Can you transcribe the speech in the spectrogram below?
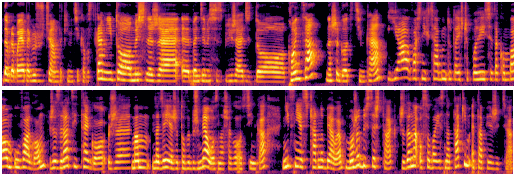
Dobra, bo ja tak już rzuciłam takimi ciekawostkami, to myślę, że e, będziemy się zbliżać do końca naszego odcinka. Ja właśnie chciałabym tutaj jeszcze podzielić się taką małą uwagą, że z racji tego, że mam nadzieję, że to wybrzmiało z naszego odcinka, nic nie jest czarno-białe. Może być też tak, że dana osoba jest na takim etapie życia,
